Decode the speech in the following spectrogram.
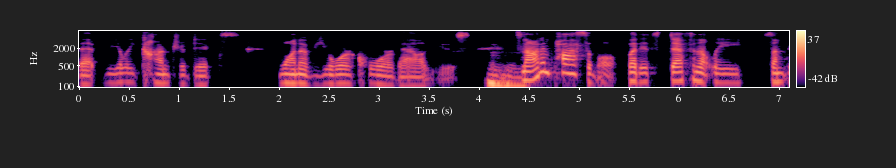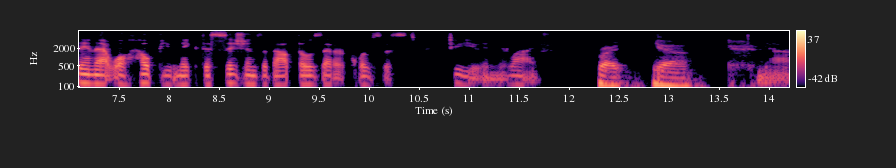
that really contradicts one of your core values. Mm-hmm. It's not impossible, but it's definitely something that will help you make decisions about those that are closest to you in your life. Right. Yeah. Yeah.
